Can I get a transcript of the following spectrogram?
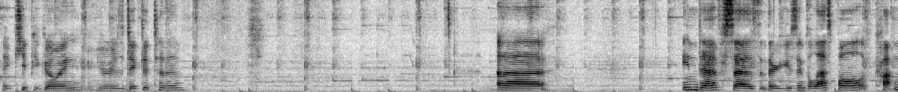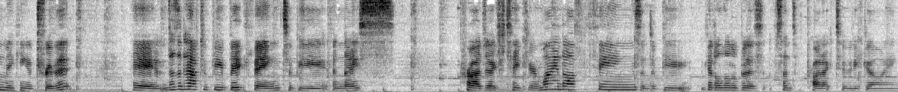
they keep you going. You're addicted to them. Uh, InDev says that they're using the last ball of cotton making a trivet. Hey, it doesn't have to be a big thing to be a nice project to take your mind off of things and to be get a little bit of sense of productivity going.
